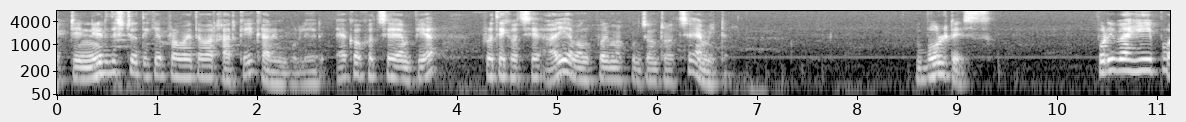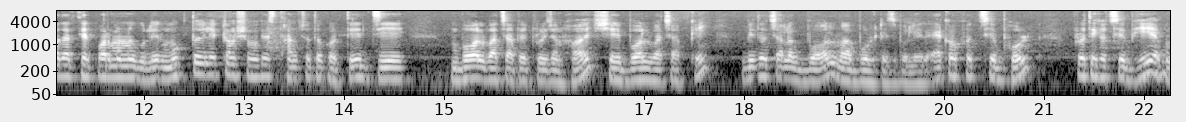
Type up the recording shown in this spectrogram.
একটি নির্দিষ্ট দিকে প্রবাহিত হওয়ার হারকেই কারেন্ট বলে। এর একক হচ্ছে অ্যাম্পিয়ার, প্রতীক হচ্ছে আই এবং পরিমাপক যন্ত্র হচ্ছে অ্যামিটার। ভোল্টেজ। পরিবাহী পদার্থের পরমাণুগুলির মুক্ত ইলেকট্রন সমূহকে স্থানচ্যুত করতে যে বল বা চাপের প্রয়োজন হয়, সেই বল বা চাপকেই বিদ্যুৎ চালক বল বা ভোল্টেজ বলে। এর একক হচ্ছে ভোল্ট, প্রতীক হচ্ছে ভি এবং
